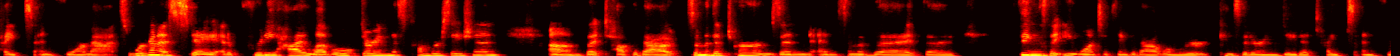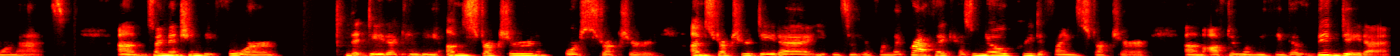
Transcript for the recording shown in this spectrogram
types and formats. We're going to stay at a pretty high level during this conversation. um, but talk about some of the terms and, and some of the, the things that you want to think about when we're considering data types and formats. Um, so I mentioned before that data can be unstructured or structured. Unstructured data, you can see here from the graphic, has no predefined structure. Um, often when we think of big data,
